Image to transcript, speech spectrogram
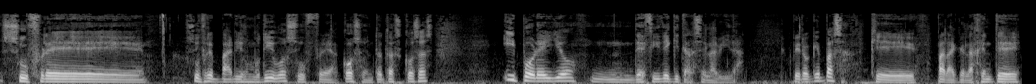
sufre sufre varios motivos, sufre acoso entre otras cosas y por ello mm, decide quitarse la vida. Pero ¿qué pasa? Que para que la gente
